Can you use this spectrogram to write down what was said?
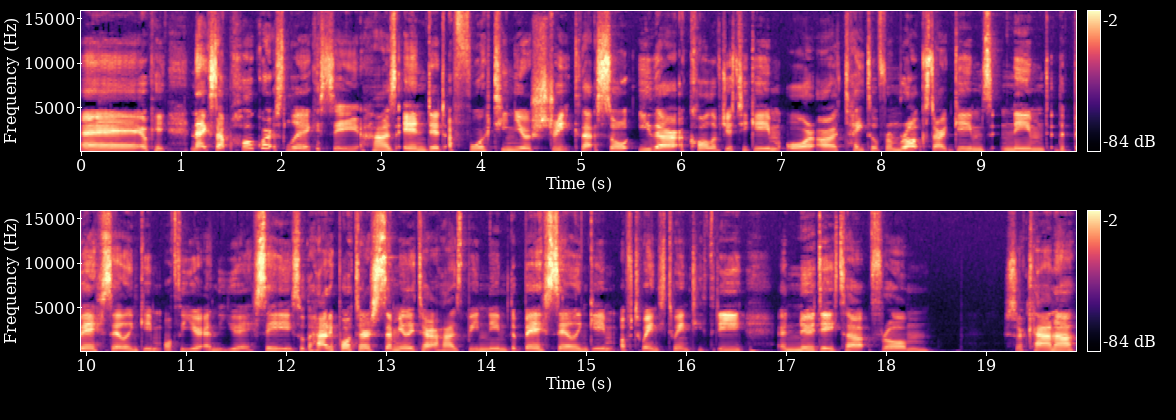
Uh, okay, next up, Hogwarts Legacy has ended a 14 year streak that saw either a Call of Duty game or a title from Rockstar Games named the best selling game of the year in the USA. So, the Harry Potter simulator has been named the best selling game of 2023 in new data from Circana,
